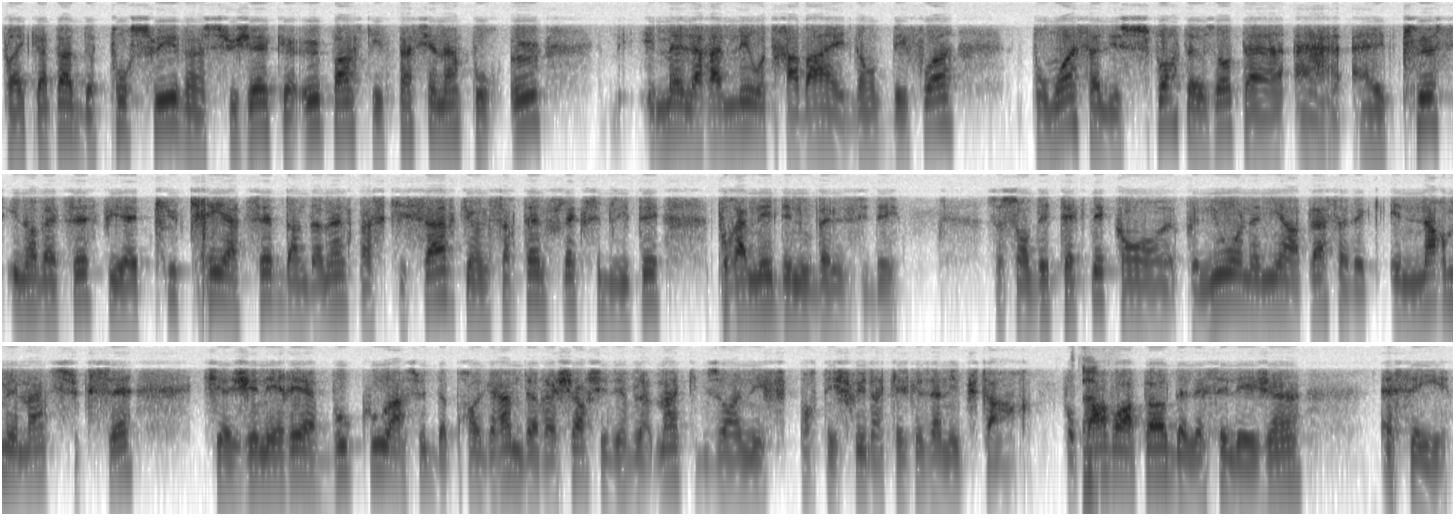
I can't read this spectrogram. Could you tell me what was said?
pour être capable de poursuivre un sujet que eux pensent qui est passionnant pour eux, mais le ramener au travail. Donc, des fois, pour moi, ça les supporte à eux autres à, être plus innovatifs puis à être plus créatifs dans le domaine parce qu'ils savent qu'il y a une certaine flexibilité pour amener des nouvelles idées. Ce sont des techniques que nous, on a mis en place avec énormément de succès, qui a généré à beaucoup ensuite de programmes de recherche et développement qui nous ont porté fruit dans quelques années plus tard. Il ne faut pas ah. avoir peur de laisser les gens essayer.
